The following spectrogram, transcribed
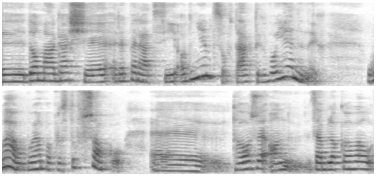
y, domaga się reparacji od Niemców, tak, tych wojennych. Wow, byłam po prostu w szoku. E, To, że on zablokował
